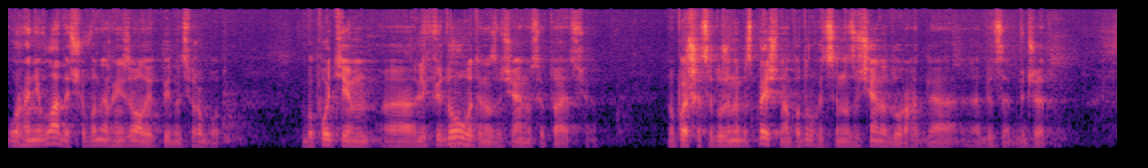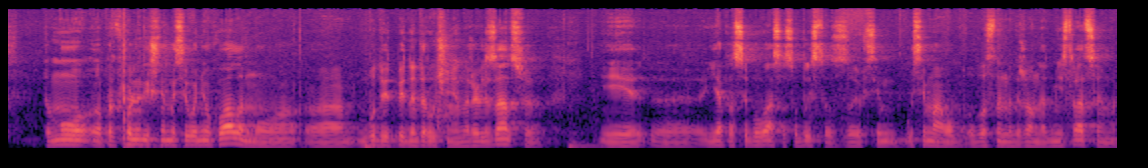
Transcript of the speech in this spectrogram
органів влади, щоб вони організували відповідно цю роботу. Бо потім е, ліквідовувати надзвичайну ситуацію. Ну, перше, це дуже небезпечно, а по-друге, це надзвичайно дорого для бюджету. Тому протокольне рішення ми сьогодні ухвалимо, буде відповідне доручення на реалізацію. І е, я просив би вас особисто з всім, усіма об- обласними державними адміністраціями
